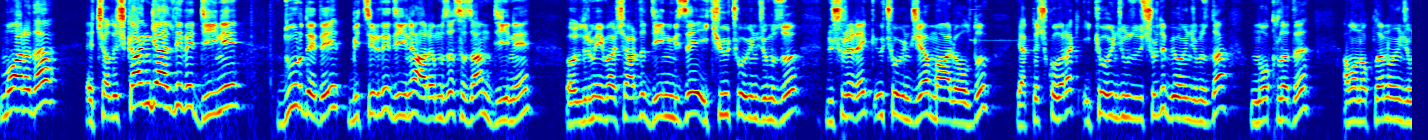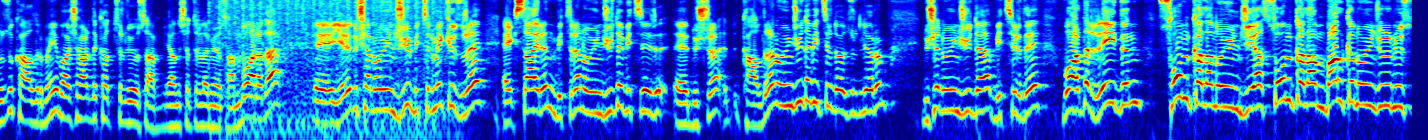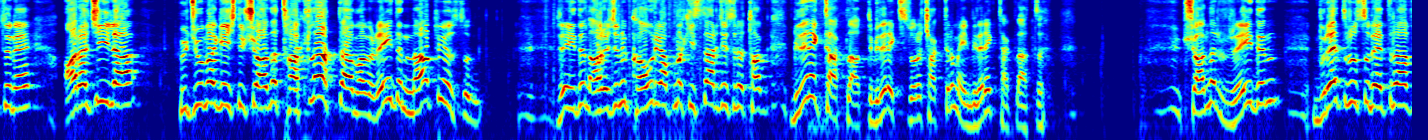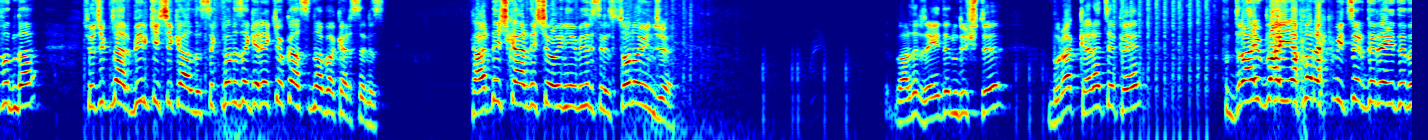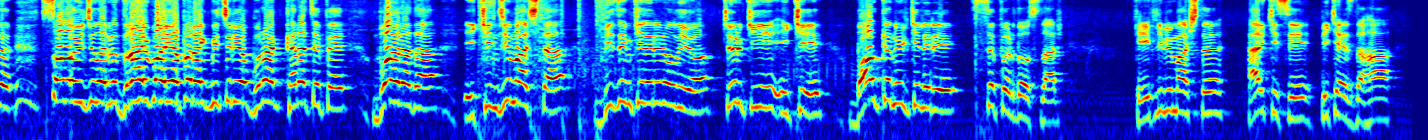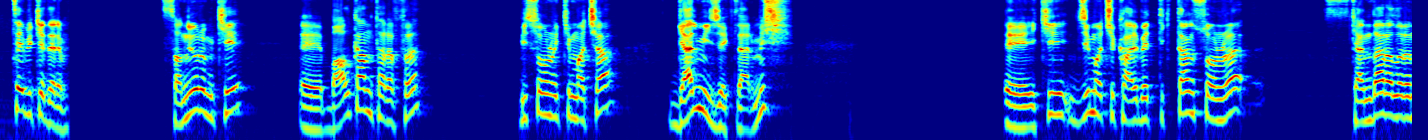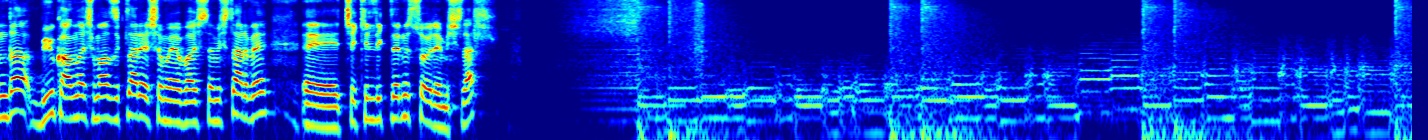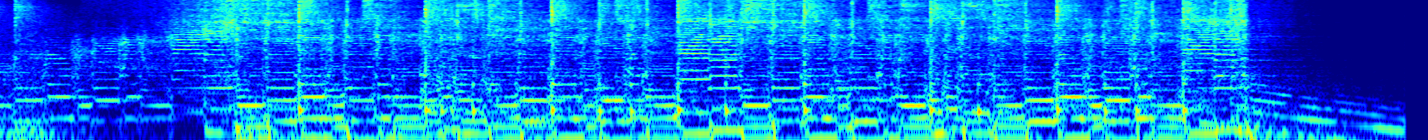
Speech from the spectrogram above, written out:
Bu arada e, çalışkan geldi ve Dean'i dur dedi. Bitirdi Dean'i aramıza sızan Dean'i. Öldürmeyi başardı. Dean bize 2-3 oyuncumuzu düşürerek 3 oyuncuya mal oldu. Yaklaşık olarak 2 oyuncumuzu düşürdü. Bir oyuncumuz da nokladı. Ama noklanan oyuncumuzu kaldırmayı başardık hatırlıyorsam. Yanlış hatırlamıyorsam. Bu arada e, yere düşen oyuncuyu bitirmek üzere Exiron bitiren oyuncuyu da bitir e, düşüren, kaldıran oyuncuyu da bitirdi özür diliyorum. Düşen oyuncuyu da bitirdi. Bu arada Raiden son kalan oyuncuya, son kalan Balkan oyuncunun üstüne aracıyla hücuma geçti şu anda. Takla attı ama Raiden ne yapıyorsun? Raiden aracını cover yapmak istercesine tak bilerek takla attı. Bilerek siz ona çaktırmayın. Bilerek takla attı. Şu anda Raiden Brett Ross'un etrafında. Çocuklar bir kişi kaldı. Sıkmanıza gerek yok aslında bakarsanız. Kardeş kardeşe oynayabilirsiniz. Son oyuncu. Bu arada Raiden düştü. Burak Karatepe drive-by yaparak bitirdi Raiden'ı. Son oyuncularını drive-by yaparak bitiriyor Burak Karatepe. Bu arada ikinci maçta bizimkilerin oluyor. Türkiye 2, Balkan ülkeleri 0 dostlar. Keyifli bir maçtı. Herkesi bir kez daha tebrik ederim. Sanıyorum ki e, Balkan tarafı bir sonraki maça gelmeyeceklermiş. E, ikinci maçı kaybettikten sonra kendi aralarında büyük anlaşmazlıklar yaşamaya başlamışlar ve e, çekildiklerini söylemişler.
